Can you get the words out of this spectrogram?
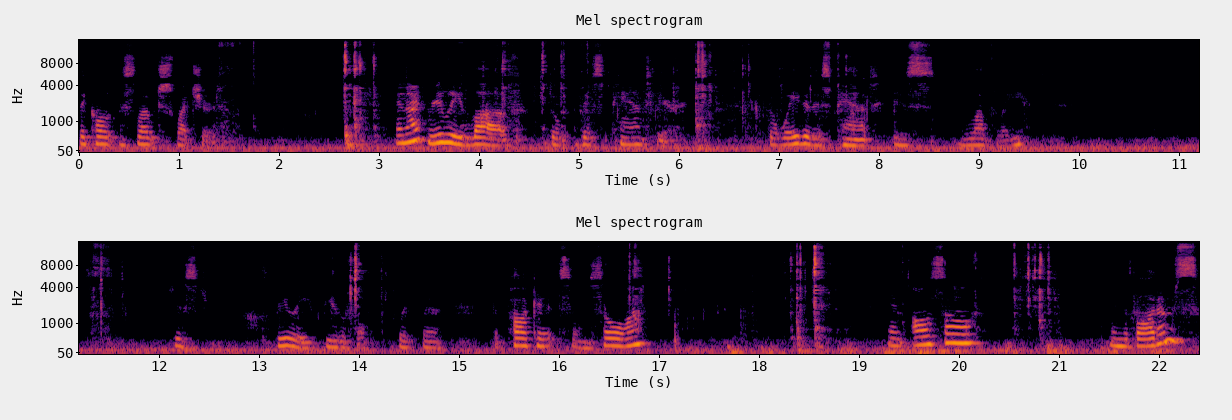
They call it the slouch sweatshirt. And I really love the, this pant here. The weight of this pant is lovely. Just really beautiful with the, the pockets and so on. And also in the bottoms,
